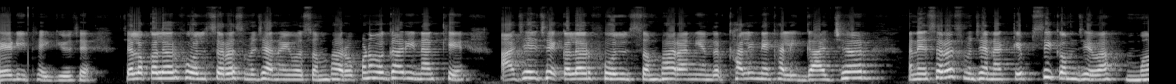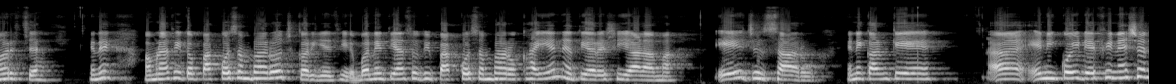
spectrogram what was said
રેડી થઈ ગયું છે. ચાલો કલરફુલ સરસ મજાનો એવો સંભારો પણ વઘારી નાખીએ. આજે છે કલરફુલ સંભારાની અંદર ખાલી ને ખાલી ગાજર અને સરસ મજાના કેપ્સિકમ જેવા મરચાં. એને હમણાંથી તો પાકો સંભારો જ કરીએ છીએ. બને ત્યાં સુધી પાકો સંભારો ખાઈએ ને અત્યારે શિયાળામાં એ જ સારું. એને કારણ કે એની કોઈ ડેફિનેશન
